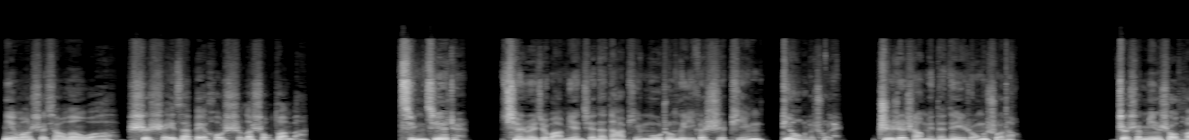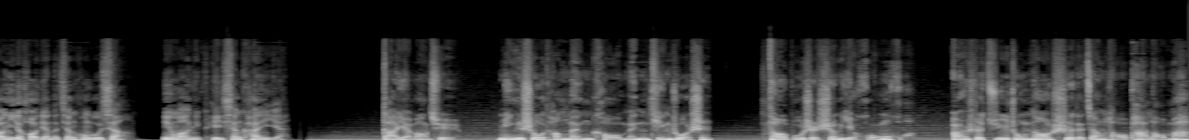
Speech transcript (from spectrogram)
宁王是想问我是谁在背后使了手段吧？紧接着，钱瑞就把面前的大屏幕中的一个视频调了出来，指着上面的内容说道：“这是明寿堂一号店的监控录像，宁王你可以先看一眼。”打眼望去，明寿堂门口门庭若市，倒不是生意红火。而是聚众闹事的，将老爸老妈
